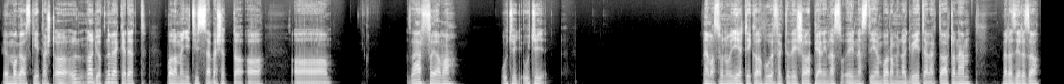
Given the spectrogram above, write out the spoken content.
önmagához képest a, nagyot növekedett, valamennyit visszabesett a, a, a, az árfolyama, úgyhogy, úgyhogy nem azt mondom, hogy értékalapú befektetés alapján én, azt, én ezt ilyen baromi nagy vételnek tartanám, mert azért ez a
